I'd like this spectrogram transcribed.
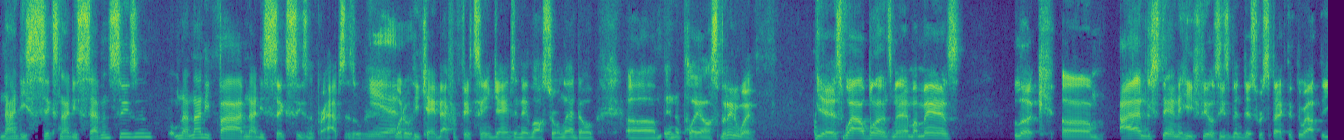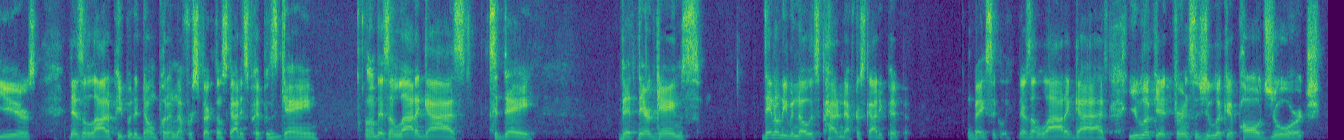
96, 97 season. No, 95, 96 season, perhaps is Yeah. what he came back for 15 games and they lost to Orlando um, in the playoffs. But anyway, yeah, it's wild buns, man. My man's look, um, I understand that he feels he's been disrespected throughout the years. There's a lot of people that don't put enough respect on Scottie Pippen's game. Um, there's a lot of guys today that their games they don't even know it's patterned after Scottie Pippen. Basically, there's a lot of guys. You look at, for instance, you look at Paul George.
